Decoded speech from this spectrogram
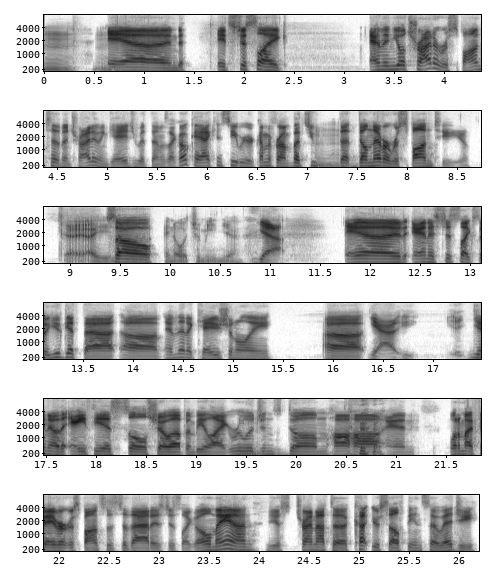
mm, mm. And it's just like, and then you'll try to respond to them and try to engage with them. It's like, okay, I can see where you're coming from, but you Mm. th- they'll never respond to you. I, I, So- I know what you mean. Yeah. Yeah. And and it's just like so you get that. Um, and then occasionally, uh, yeah, you know, the atheists will show up and be like, religion's dumb, haha. and one of my favorite responses to that is just like, oh man, just try not to cut yourself being so edgy.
